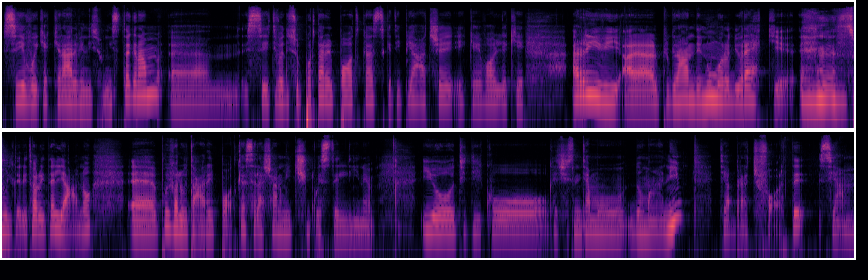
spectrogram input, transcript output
Se vuoi chiacchierare, vieni su Instagram. Eh, se ti va di supportare il podcast che ti piace e che hai voglia che arrivi al più grande numero di orecchie sul territorio italiano, eh, puoi valutare il podcast e lasciarmi 5 stelline. Io ti dico che ci sentiamo domani, ti abbraccio forte, siamo.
